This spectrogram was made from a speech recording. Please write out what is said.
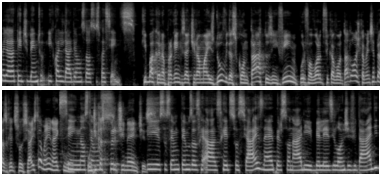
melhor atendimento e qualidade aos nossos pacientes. Que bacana. Para quem quiser tirar mais dúvidas, contatos, enfim, por favor, fica à vontade. Logicamente, sempre as redes sociais também, né? Com, Sim, nós com temos... dicas pertinentes. Isso, sempre temos as, as redes sociais, né? Personari, Beleza e Longevidade.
